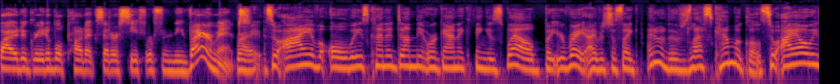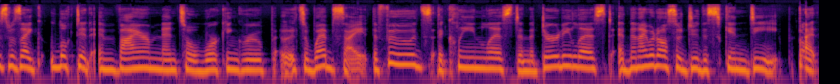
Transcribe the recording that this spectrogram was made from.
biodegradable products that are safer from the environment. Right. So I have always kind of done the organic thing as well. But you're right. I was just like, I don't know, there's less chemicals. So I always was like, looked at environmental working group. It's a website, the foods, the clean list and the dirty list. And then I would also do the skin deep. But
